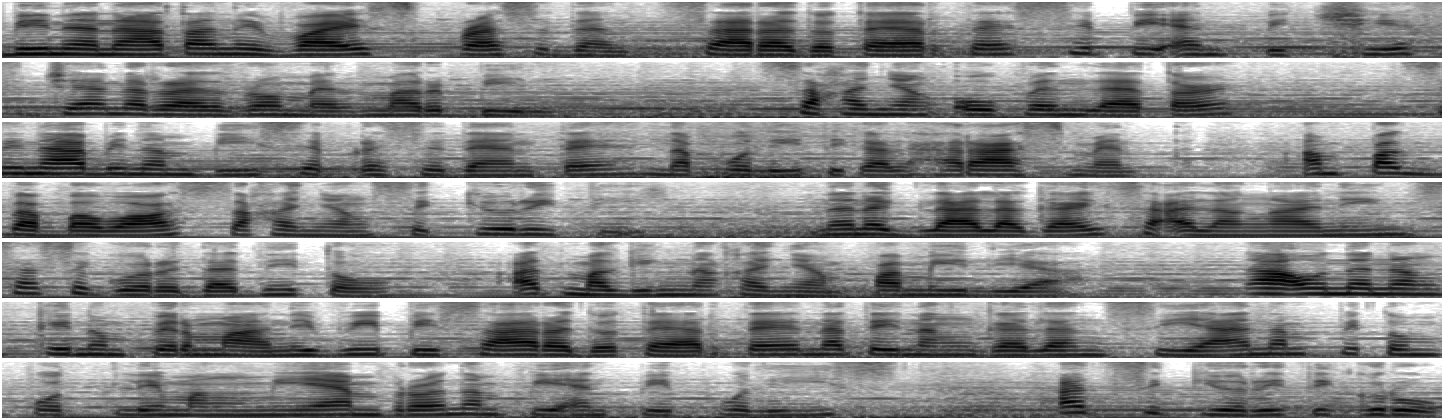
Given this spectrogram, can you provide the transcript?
Binanata ni Vice President Sara Duterte si PNP Chief General Romel Marbil. Sa kanyang open letter, sinabi ng Vice Presidente na political harassment ang pagbabawas sa kanyang security na naglalagay sa alanganin sa seguridad nito at maging ng kanyang pamilya. Nauna nang kinumpirma ni VP Sara Duterte na tinanggalan siya ng 75 miyembro ng PNP Police at Security Group.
